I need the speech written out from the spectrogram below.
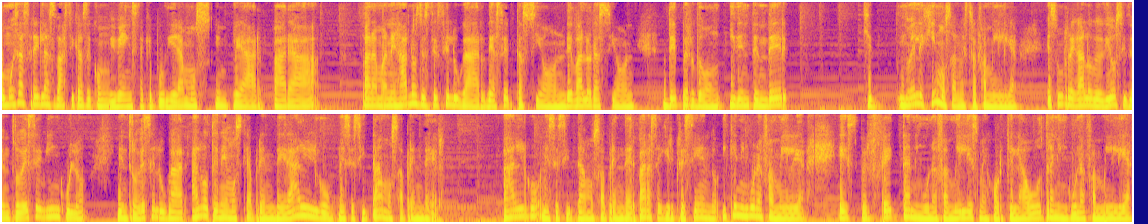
Como esas reglas básicas de convivencia que pudiéramos emplear para, para manejarnos desde ese lugar de aceptación, de valoración, de perdón y de entender que no elegimos a nuestra familia, es un regalo de Dios y dentro de ese vínculo, dentro de ese lugar, algo tenemos que aprender, algo necesitamos aprender. Algo necesitamos aprender para seguir creciendo y que ninguna familia es perfecta, ninguna familia es mejor que la otra, ninguna familia,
